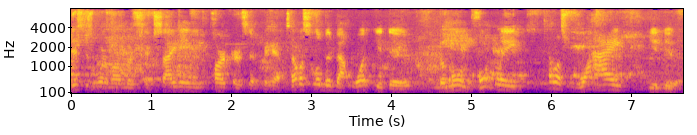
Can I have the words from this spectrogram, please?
this is one of our most exciting partners that we have. Tell us a little bit about what you do, but more importantly, tell us why you do it.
